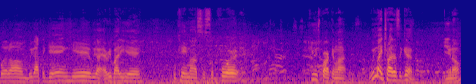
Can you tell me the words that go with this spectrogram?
But um, we got the gang here. We got everybody here who came out to support. Huge parking lot. We might try this again. You know.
